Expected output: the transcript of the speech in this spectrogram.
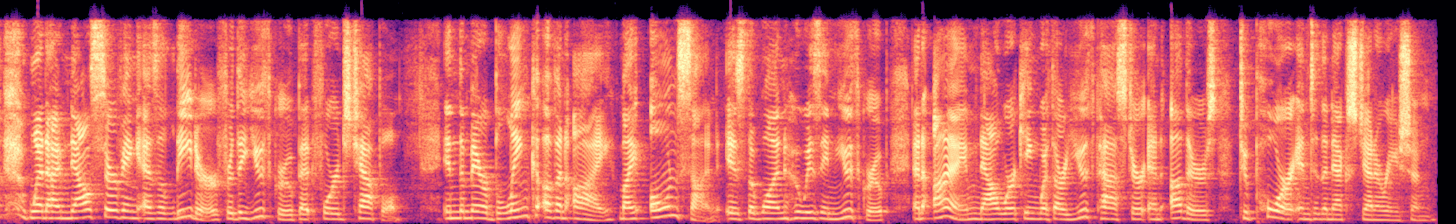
when I'm now serving as a leader for the youth group at Ford's Chapel. In the mere blink of an eye, my own son is the one who is in youth group, and I'm now working with our youth pastor and others to pour into the next generation.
